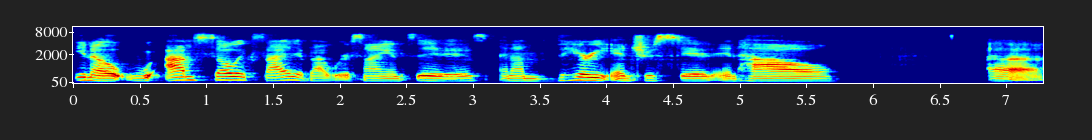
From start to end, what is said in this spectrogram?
you know, I'm so excited about where science is, and I'm very interested in how uh,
